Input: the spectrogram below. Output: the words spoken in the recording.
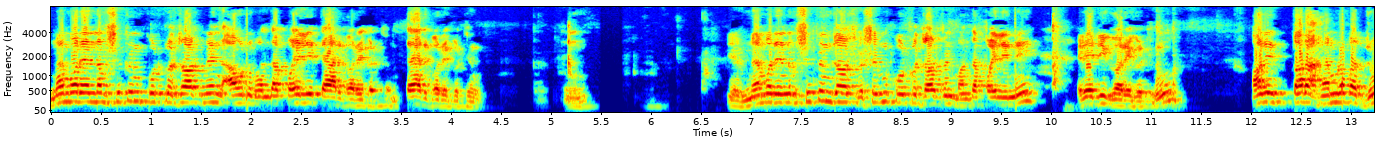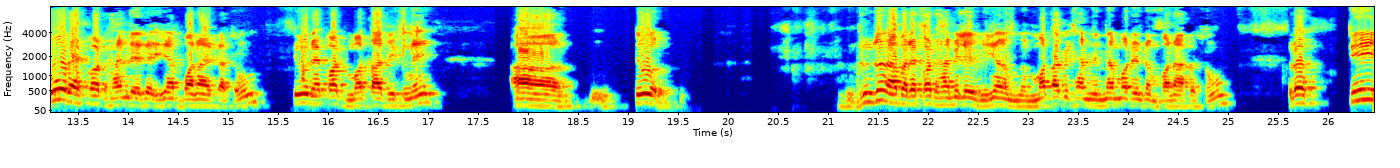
मेमोरेन्डम सुप्रिम कोर्टको जजमेन्ट आउनुभन्दा पहिले तयार गरेको थियौँ तयार गरेको थियौँ। यो मेमोरेन्डम सुप्रिम जज सुप्रिम कोर्टको जजमेन्टभन्दा पहिले नै रेडी गरेको थियौँ। अनि तर हाम्रोमा जो रेकर्ड हामीले यहाँ बनाएका छौँ त्यो रेकर्ड मुताबिक नै त्यो जुन जुन अब रेकर्ड हामीले यहाँ मुताबिक हामीले मेमोरेन्डम बनाएको छौँ र त्यही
